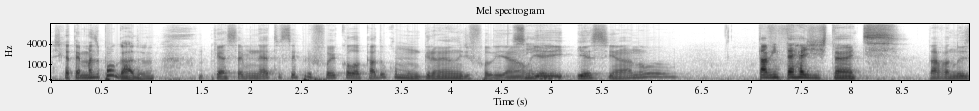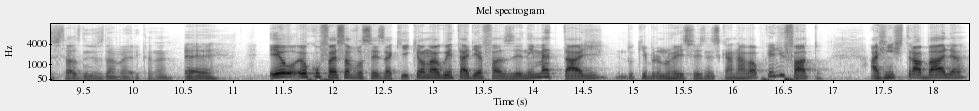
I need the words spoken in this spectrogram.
Acho que até mais empolgado, viu? Que a Semineto sempre foi colocado como um grande folião. E, e, esse ano. Tava em terras distantes. Tava nos Estados Unidos da América, né? É. Eu, eu confesso a vocês aqui que eu não aguentaria fazer nem metade do que Bruno Reis fez nesse carnaval, porque de fato a gente trabalha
